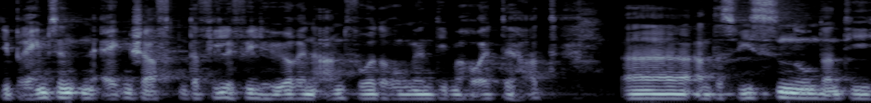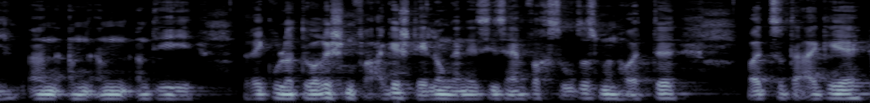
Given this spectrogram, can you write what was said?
die bremsenden Eigenschaften der viele, viel höheren Anforderungen, die man heute hat, äh, an das Wissen und an die, an, an, an die regulatorischen Fragestellungen. Es ist einfach so, dass man heute heutzutage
